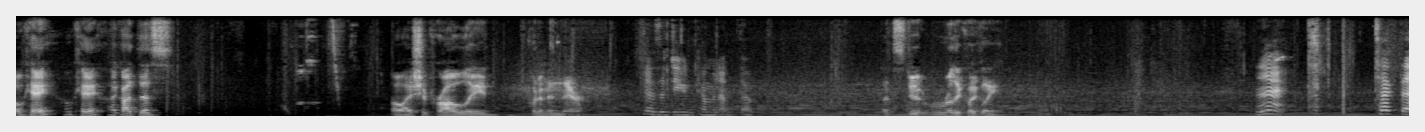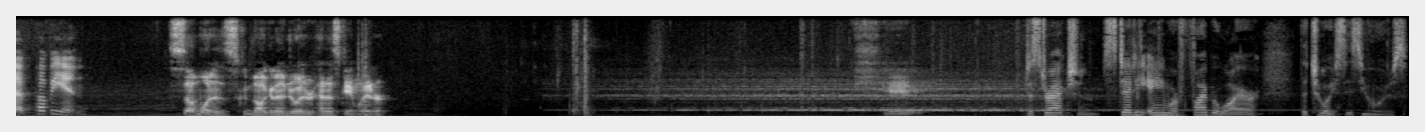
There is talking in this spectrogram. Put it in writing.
Okay, okay, I got this. Oh, I should probably put him in there. there's a dude coming up though. Let's do it really quickly. Alright. Tuck that puppy in. Someone is not going to enjoy their tennis game later. Okay. Distraction, steady aim, or fiber wire. The choice is yours.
